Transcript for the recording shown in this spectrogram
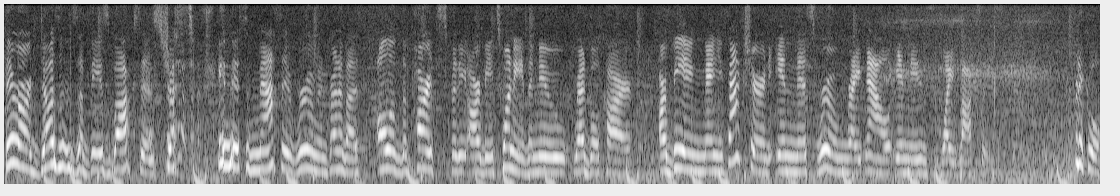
there are dozens of these boxes just in this massive room in front of us. All of the parts for the RB20, the new Red Bull car, are being manufactured in this room right now in these white boxes. Pretty cool.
